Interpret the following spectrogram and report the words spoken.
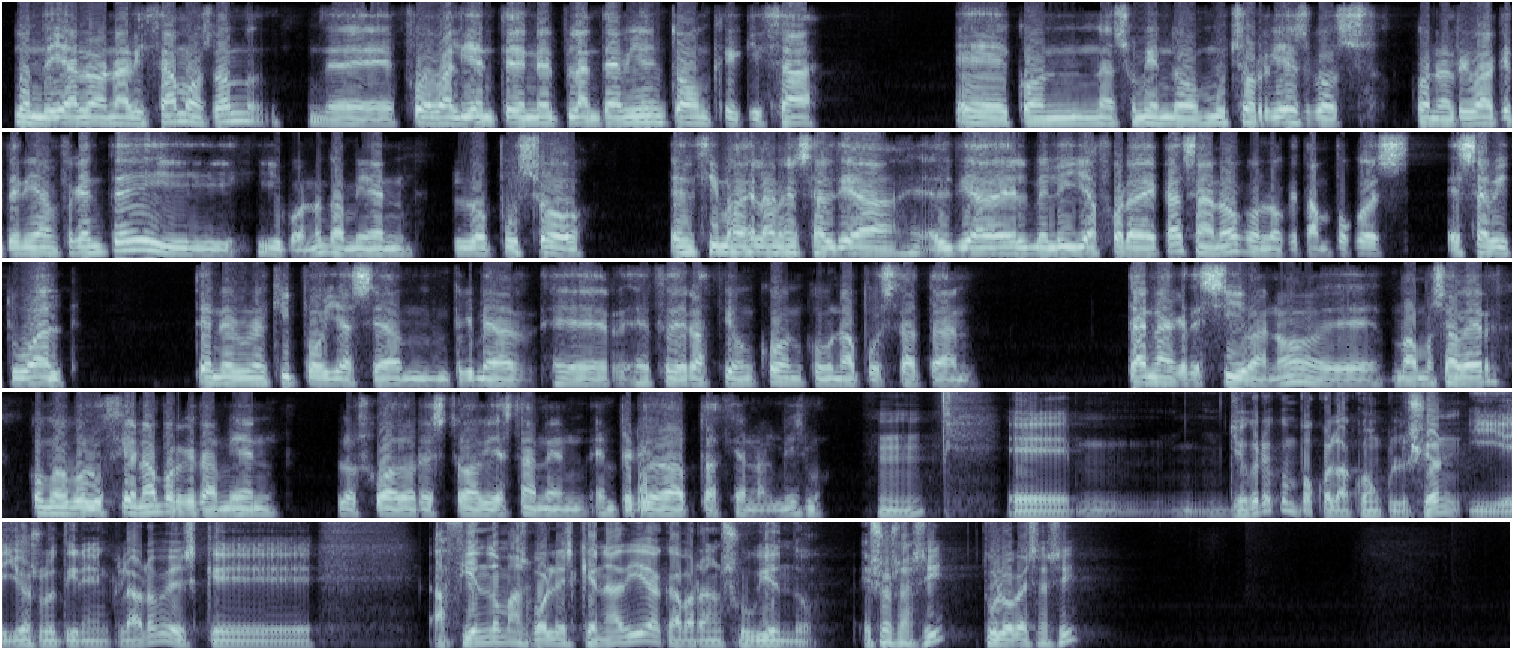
donde ya lo analizamos, ¿no? De, fue valiente en el planteamiento, aunque quizá eh, con asumiendo muchos riesgos con el rival que tenía enfrente y, y, bueno, también lo puso encima de la mesa el día, el día del Melilla fuera de casa, ¿no? Con lo que tampoco es, es habitual tener un equipo, ya sea en primera eh, federación, con, con, una apuesta tan, tan agresiva, ¿no? Eh, vamos a ver cómo evoluciona porque también los jugadores todavía están en, periodo de adaptación al mismo. Eh, yo creo que un poco la conclusión, y ellos lo tienen claro, es que haciendo más goles que nadie acabarán subiendo. ¿Eso es así? ¿Tú lo ves así?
